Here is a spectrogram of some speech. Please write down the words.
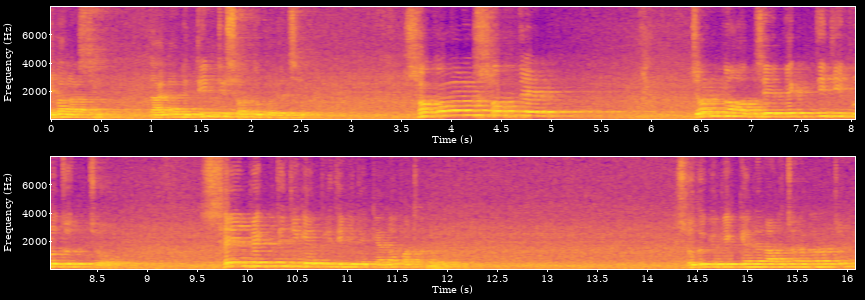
এবার আসি, তাহলে আমি তিনটি শব্দ বলেছি। সকল শব্দের জন্য যে ব্যক্তিটি প্রযোজ্য, সেই ব্যক্তিটিকে পৃথিবীতে কেন পাঠানো? শুধু কি বিজ্ঞানের আলোচনা করার জন্য?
